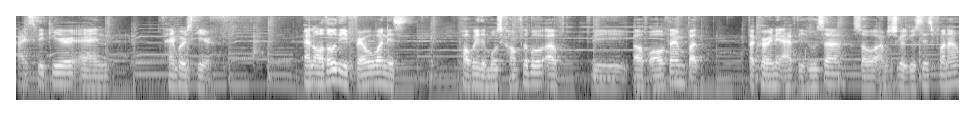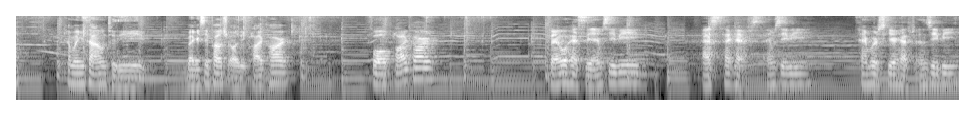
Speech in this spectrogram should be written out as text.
High Speed Gear, and Tempest Gear. And although the Ferro one is probably the most comfortable of the of all of them, but but currently I have the Husa, so I'm just gonna use this for now. Coming down to the magazine pouch or the placard. For ply card, Ferro has the MCB, Aztec has MCB, Tempest Gear has MCB,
